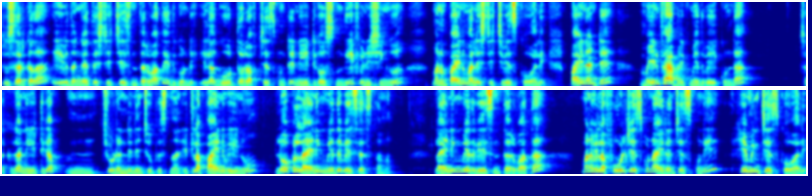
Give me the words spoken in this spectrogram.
చూసారు కదా? ఈ విధంగా అయితే స్టిచ్ చేసిన తర్వాత ఇదిగోండి ఇలా గోరుతో రఫ్ చేసుకుంటే నీట్గా వస్తుంది ఫినిషింగ్. మనం పైన మళ్ళీ స్టిచ్ వేసుకోవాలి. పైన అంటే మెయిన్ ఫ్యాబ్రిక్ మీద వేయకుండా చక్కగా నీట్గా చూడండి నేను చూపిస్తున్నాను. ఇట్లా పైన వేయను. లోపల లైనింగ్ మీదే వేసేస్తాను. లైనింగ్ మీద వేసిన తర్వాత మనం ఇలా ఫోల్డ్ చేసుకుని ఐరన్ చేసుకుని హెమింగ్ చేసుకోవాలి.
